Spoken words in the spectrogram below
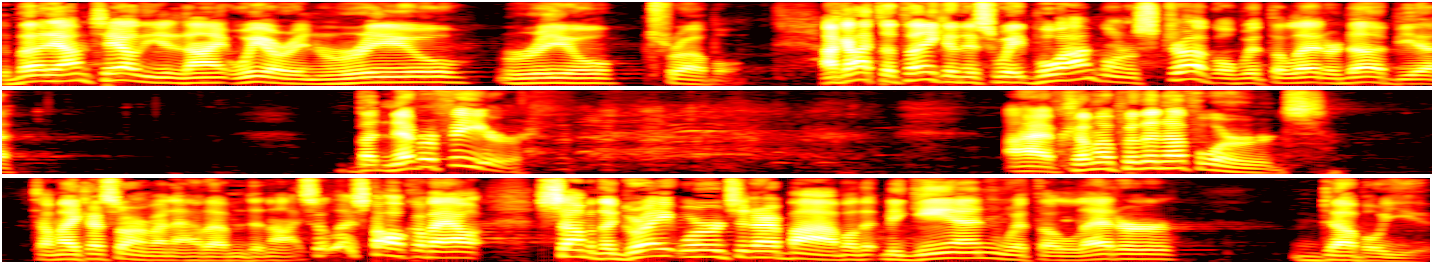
So, buddy, I'm telling you tonight, we are in real, real trouble. I got to thinking this week, boy, I'm going to struggle with the letter W. But never fear. I have come up with enough words to make a sermon out of them tonight. So let's talk about some of the great words in our Bible that begin with the letter W.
